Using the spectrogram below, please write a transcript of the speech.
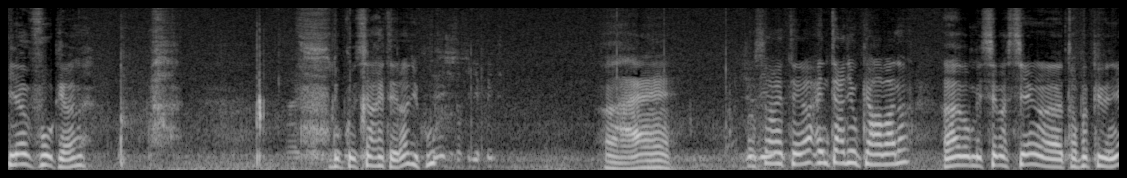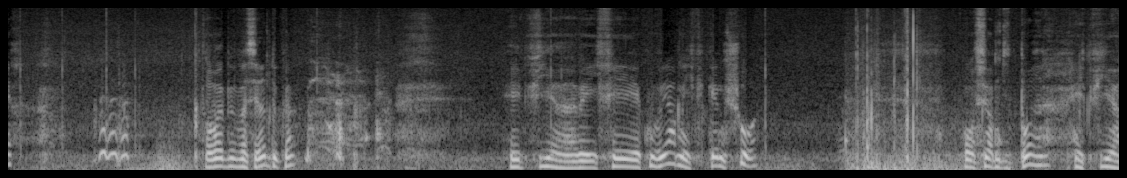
Il en faut quand même. Donc on s'est arrêté là du coup. J'ai sorti des frites. Ouais. On s'est arrêté là, interdit aux caravanes. Ah bon mais Sébastien, euh, t'aurais pas pu venir. T'aurais pas pu passer là en tout cas. Et puis euh, bah, il fait couvert mais il fait quand même chaud. hein. On se fait une petite pause et puis euh,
